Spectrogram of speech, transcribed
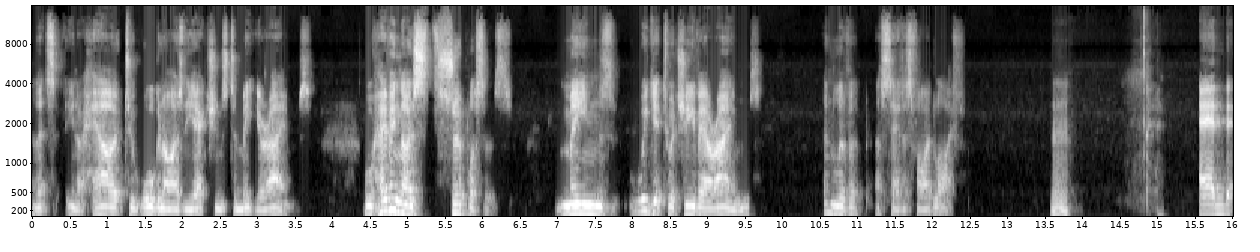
And that's, you know, how to organize the actions to meet your aims. Well, having those surpluses means we get to achieve our aims and live a, satisfied life. Hmm. And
